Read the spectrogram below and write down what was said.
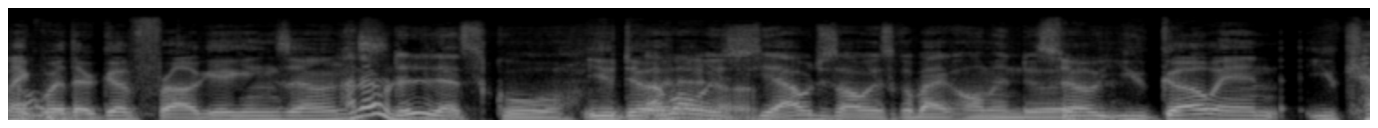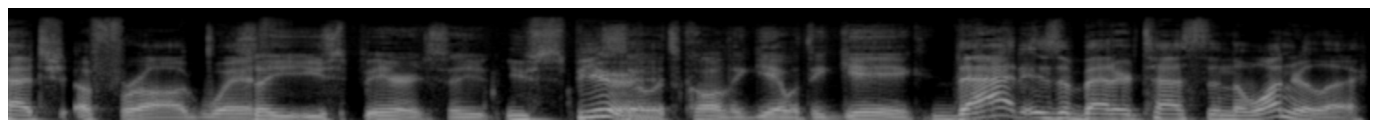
Like, oh. were there good frog gigging zones? Oh. I never did it at school. You do I've it at always, yeah, I would just always go back home and do it. So you go in, you catch a frog with, So you, you, you spear it. So you, spear it. so it's called the yeah with the gig. That is a better test than the Wonderlic.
